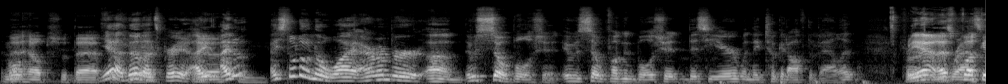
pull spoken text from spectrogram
and Well, that helps with that. yeah, no, sure. that's great. Yeah. I I don't. I still don't know why. I remember um, it was so bullshit. It was so fucking bullshit this year when they took it off the ballot. For yeah, that's Nebraska.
